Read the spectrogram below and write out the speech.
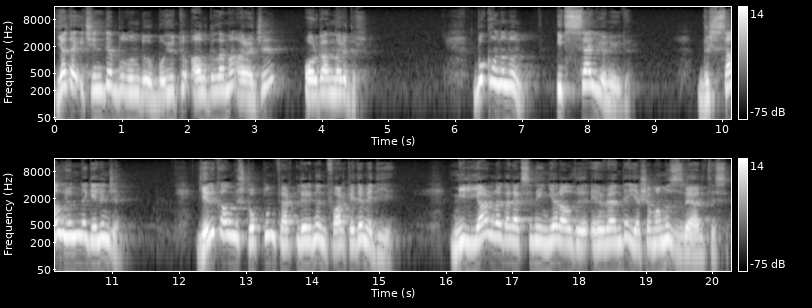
ya da içinde bulunduğu boyutu algılama aracı organlarıdır. Bu konunun içsel yönüydü. Dışsal yönüne gelince geri kalmış toplum fertlerinin fark edemediği milyarla galaksinin yer aldığı evrende yaşamamız realitesi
